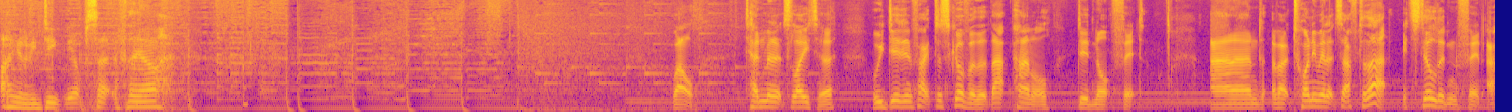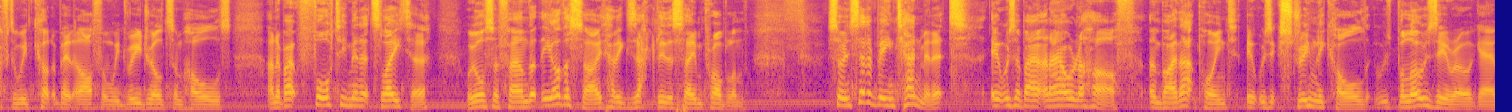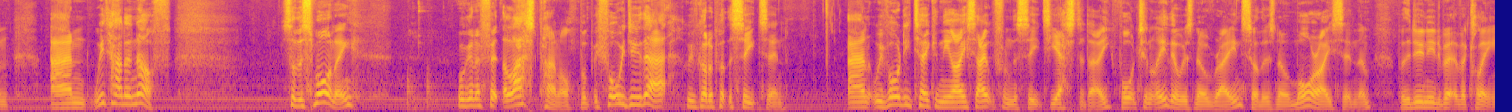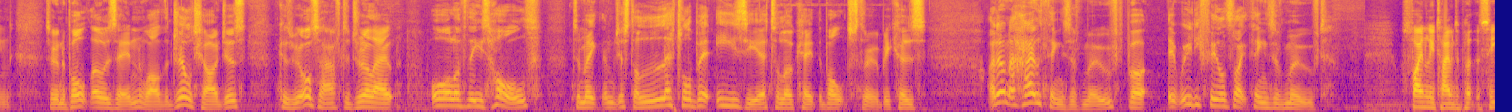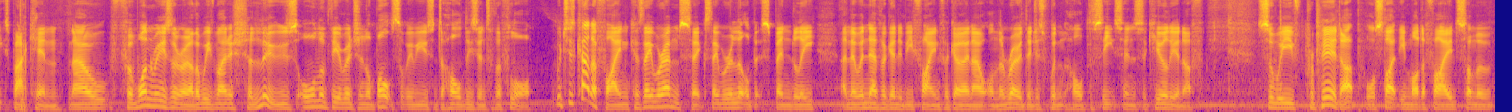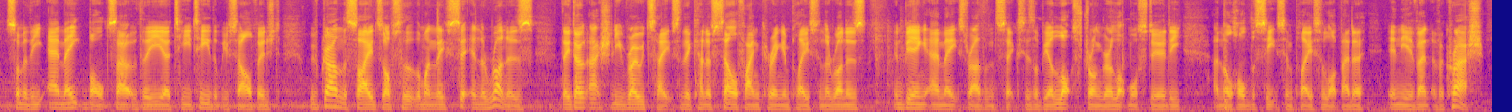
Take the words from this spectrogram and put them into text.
I'm going to be deeply upset if they are. Well, 10 minutes later, we did in fact discover that that panel did not fit. And about 20 minutes after that, it still didn't fit after we'd cut a bit off and we'd re-drilled some holes. And about 40 minutes later, we also found that the other side had exactly the same problem. So instead of being 10 minutes, it was about an hour and a half. And by that point, it was extremely cold. It was below zero again. And we'd had enough. So this morning, we're going to fit the last panel. But before we do that, we've got to put the seats in. And we've already taken the ice out from the seats yesterday. Fortunately, there was no rain, so there's no more ice in them, but they do need a bit of a clean. So we're going to bolt those in while the drill charges, because we also have to drill out all of these holes to make them just a little bit easier to locate the bolts through, because I don't know how things have moved, but it really feels like things have moved. It's finally time to put the seats back in. Now, for one reason or another, we've managed to lose all of the original bolts that we were using to hold these into the floor, which is kind of fine because they were M6, they were a little bit spindly, and they were never going to be fine for going out on the road. They just wouldn't hold the seats in securely enough. So we've prepared up, or slightly modified, some of some of the M8 bolts out of the uh, TT that we've salvaged. We've ground the sides off so that when they sit in the runners, they don't actually rotate, so they're kind of self-anchoring in place in the runners. And being M8s rather than 6s, they'll be a lot stronger, a lot more sturdy, and they'll hold the seats in place a lot better in the event of a crash.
